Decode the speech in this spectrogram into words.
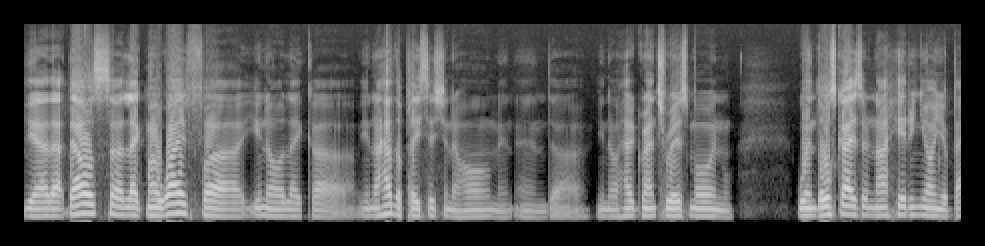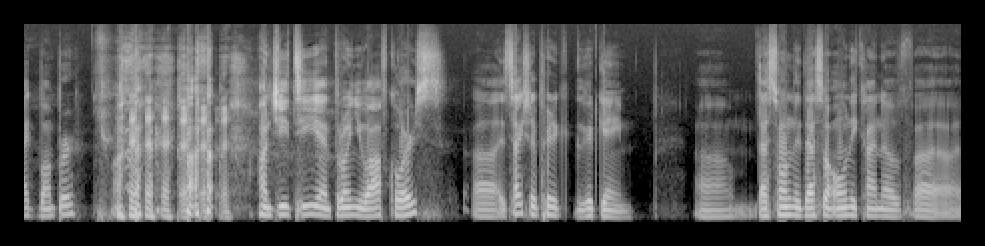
Yeah, that that was uh, like my wife. Uh, you know, like uh, you know, I have the PlayStation at home, and and uh, you know, had Gran Turismo, and when those guys are not hitting you on your back bumper on GT and throwing you off course, uh, it's actually a pretty good game. Um, that's only that's the only kind of uh,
